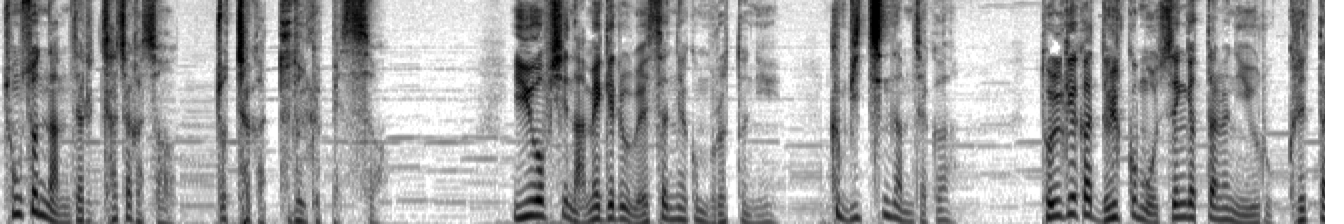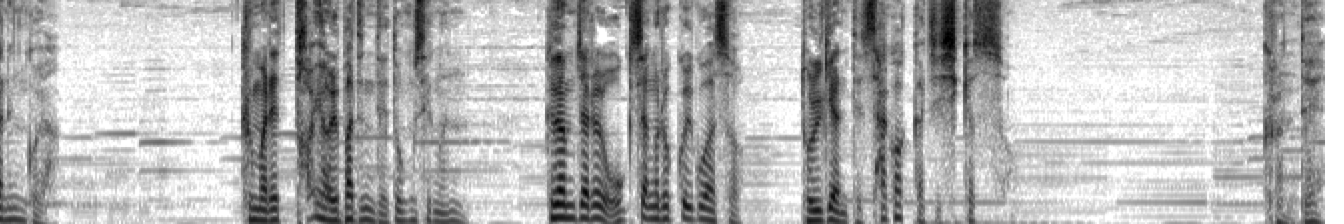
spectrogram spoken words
총쏜 남자를 찾아가서 쫓아가 두들겨 팼어. 이유 없이 남에게를 왜 쐈냐고 물었더니 그 미친 남자가 돌개가 늙고 못생겼다는 이유로 그랬다는 거야. 그 말에 더 열받은 내 동생은 그 남자를 옥상으로 끌고 와서 돌개한테 사과까지 시켰어. 그런데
